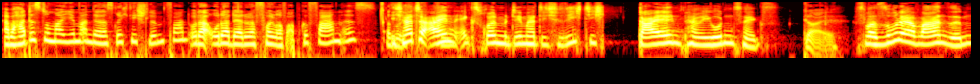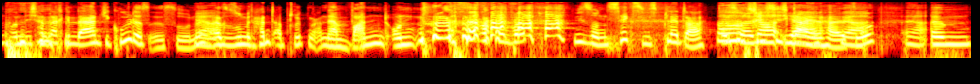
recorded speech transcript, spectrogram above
Aber hattest du mal jemanden, der das richtig schlimm fand? Oder, oder der da voll drauf abgefahren ist? Also ich hatte einen Ex-Freund, mit dem hatte ich richtig geilen Periodensex. Geil. Es war so der Wahnsinn und ich habe auch gelernt, wie cool das ist, so, ne? Ja. Also so mit Handabdrücken an der Wand und wie so ein sexy Splatter. Das war ja, richtig ja, geil halt, ja, so. Ähm,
